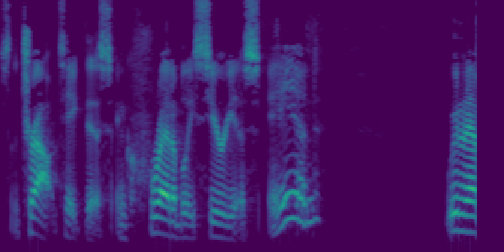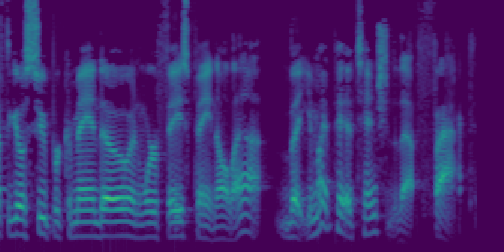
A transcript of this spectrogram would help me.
So the trout take this incredibly serious, and we don't have to go super commando and wear face paint and all that, but you might pay attention to that fact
